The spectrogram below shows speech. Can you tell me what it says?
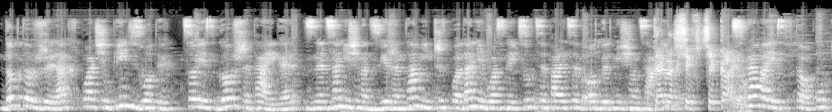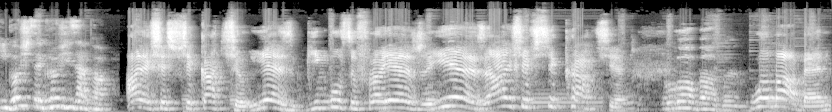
Doktor Żylak wpłacił 5 złotych. Co jest gorsze, Tiger? Znęcanie się nad zwierzętami czy wkładanie własnej córce palce w odbyt miesiącami? Teraz się wściekają. Sprawa jest w toku i gośce grozi za to. Ale się wściekacie, jest, gimbusy, frajerzy, jest, ale się wściekacie. Łobawem. Łobaben.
